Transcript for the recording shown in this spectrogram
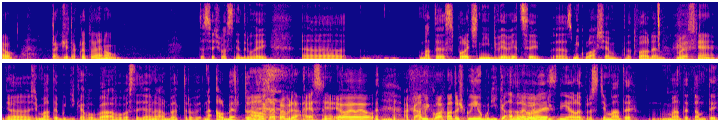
Jo. Takže takhle to je, no to jsi vlastně druhý. Uh, máte společný dvě věci uh, s Mikulášem Gottwaldem. No jasně. Uh, že máte budíka v oba a oba jste dělali na Albertovi. Na Albertovi. No, to je pravda. A jasně, jo, jo, jo. A Mikuláš má trošku jiného budíka, a to no, nevadí. jasný, ale prostě máte, máte tam ty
